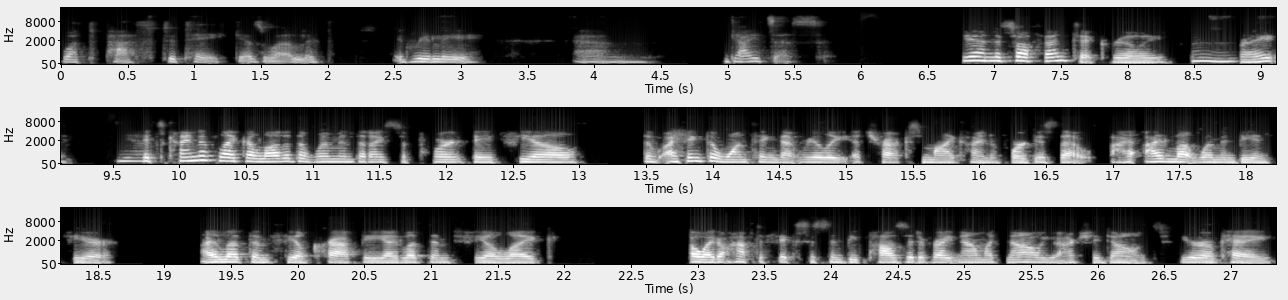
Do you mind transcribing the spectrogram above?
what path to take as well it it really um, guides us yeah and it's authentic really mm-hmm. right yeah it's kind of like a lot of the women that i support they feel the, I think the one thing that really attracts my kind of work is that I, I let women be in fear I let them feel crappy. I let them feel like, oh, I don't have to fix this and be positive right now. I'm like, no, you actually don't. You're okay.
